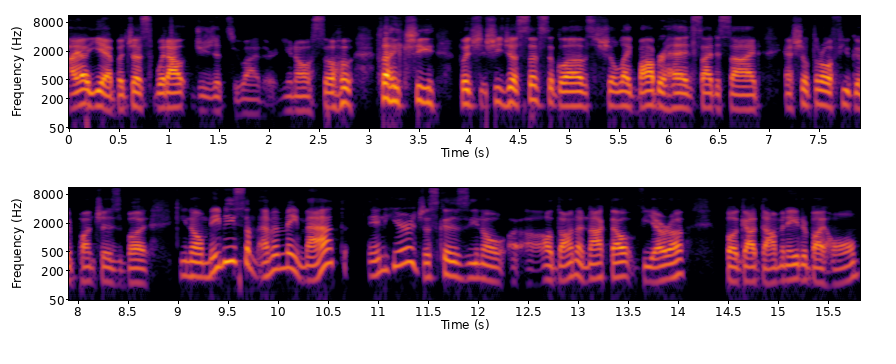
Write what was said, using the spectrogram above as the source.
Uh, yeah, but just without jujitsu either, you know. So like she, but she, she just lifts the gloves. She'll like bob her head side to side, and she'll throw a few good punches. But you know, maybe some MMA math in here, just because you know Aldana knocked out Vieira, but got dominated by Holm.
